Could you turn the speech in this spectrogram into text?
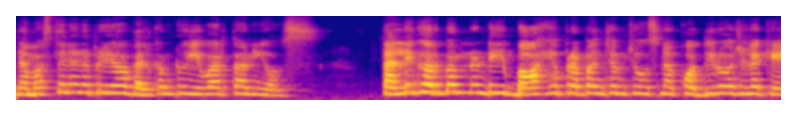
నమస్తే నేను ప్రియ వెల్కమ్ టు ఈ వార్తా న్యూస్. తల్లి గర్భం నుండి బాహ్య ప్రపంచం చూసిన కొద్ది రోజులకే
